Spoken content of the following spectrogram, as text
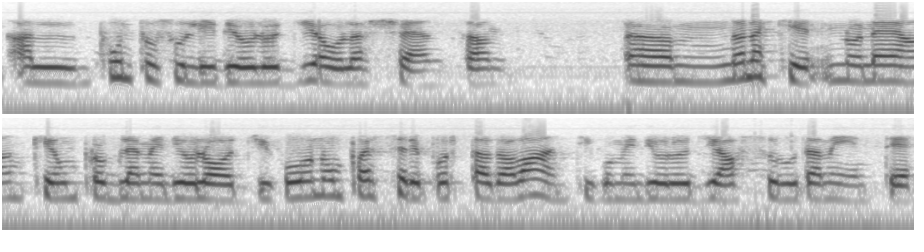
al punto sull'ideologia o la scienza, um, non è che non è anche un problema ideologico, non può essere portato avanti come ideologia assolutamente.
